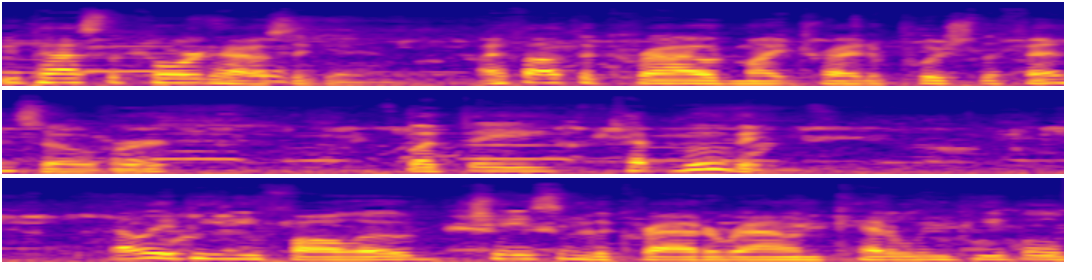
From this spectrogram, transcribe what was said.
We passed the courthouse again. I thought the crowd might try to push the fence over, but they kept moving. LAPD followed, chasing the crowd around, kettling people,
